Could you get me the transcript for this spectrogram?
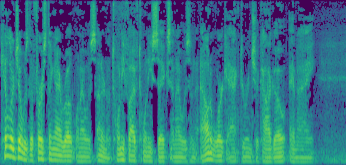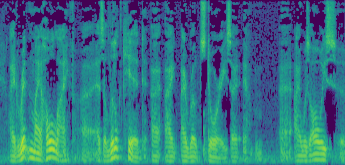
Killer Joe was the first thing I wrote when I was, I don't know, 25, 26, and I was an out of work actor in Chicago, and I. I had written my whole life. Uh, as a little kid, I, I, I wrote stories. I, uh, I was always uh,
